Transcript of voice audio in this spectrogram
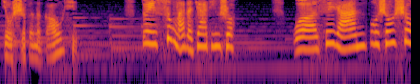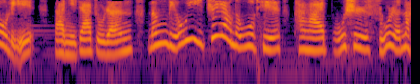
就十分的高兴，对送来的家丁说：“我虽然不收寿礼，但你家主人能留意这样的物品，看来不是俗人呐。”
